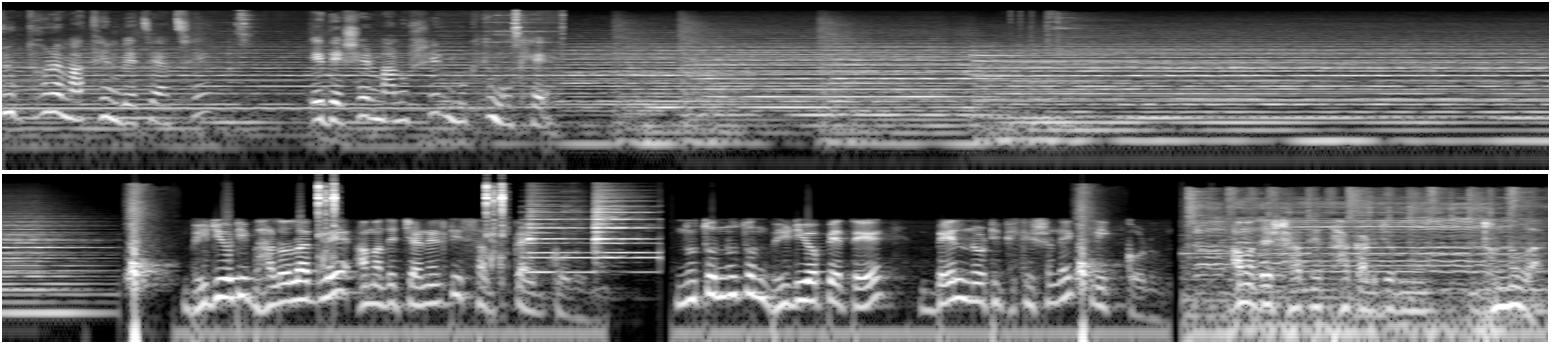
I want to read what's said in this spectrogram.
যুগ ধরে মাথিন বেঁচে আছে এ দেশের মানুষের মুখে মুখে। ভিডিওটি ভালো লাগলে আমাদের চ্যানেলটি সাবস্ক্রাইব করুন। নতুন নতুন ভিডিও পেতে বেল নোটিফিকেশনে ক্লিক করুন। আমাদের সাথে থাকার জন্য ধন্যবাদ।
